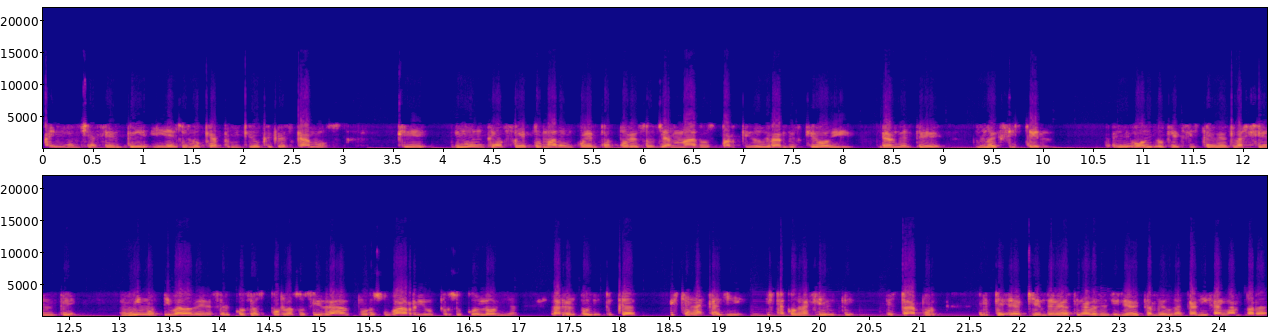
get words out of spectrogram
hay mucha gente y eso es lo que ha permitido que crezcamos, que nunca fue tomado en cuenta por esos llamados partidos grandes que hoy realmente no existen. Eh, hoy lo que existen es la gente muy motivada de hacer cosas por la sociedad, por su barrio, por su colonia. La real política está en la calle, está con la gente, está por el que, quien debería tener la sensibilidad de cambiar una canija lámpara,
